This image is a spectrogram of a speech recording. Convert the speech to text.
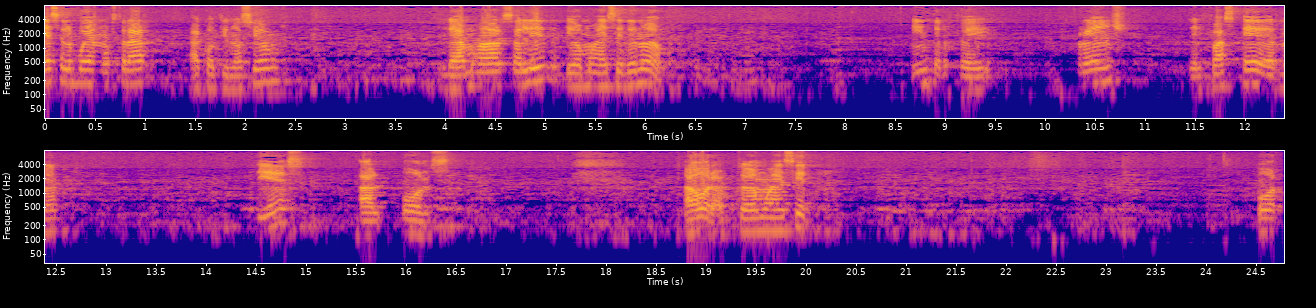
ya se los voy a mostrar a continuación. Le vamos a dar salir y vamos a decir de nuevo. Interface range del fast ethernet 10 al 11 ahora ¿qué vamos a decir? por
